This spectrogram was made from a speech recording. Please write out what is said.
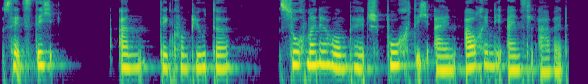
setz dich an den Computer, Such meine Homepage, buch dich ein, auch in die Einzelarbeit.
